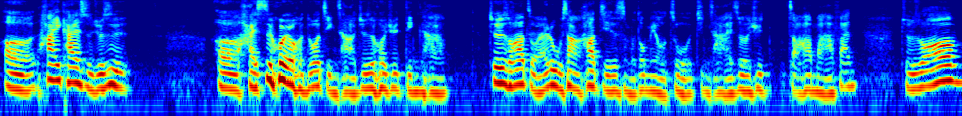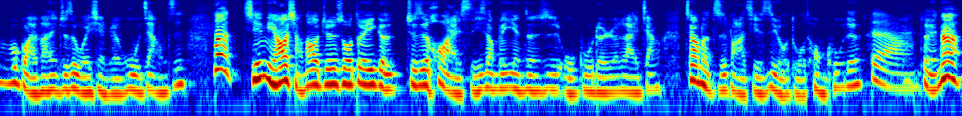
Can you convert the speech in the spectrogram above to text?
呃，他一开始就是呃，还是会有很多警察就是会去盯他。就是说，他走在路上，他其实什么都没有做，警察还是会去找他麻烦。就是说，哦，不管，反正就是危险人物这样子。那其实你要想到，就是说，对一个就是后来实际上被验证是无辜的人来讲，这样的执法其实是有多痛苦的。对啊，对，那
